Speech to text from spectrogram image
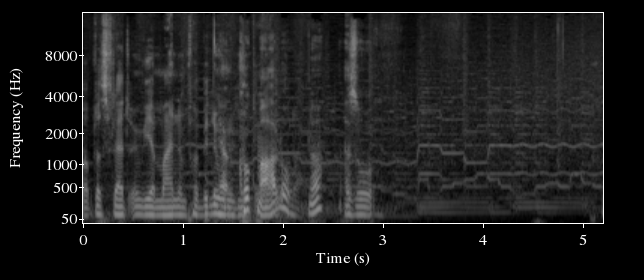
ob das vielleicht irgendwie an meinen Verbindungen Ja, guck mal, hallo, ne? Also.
